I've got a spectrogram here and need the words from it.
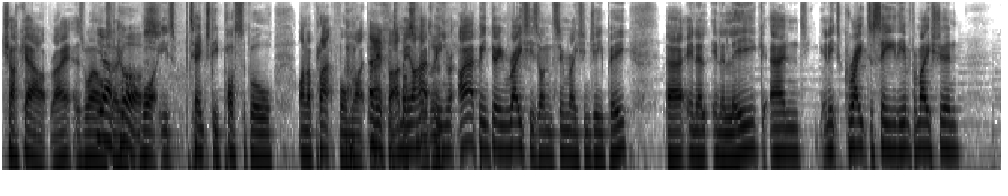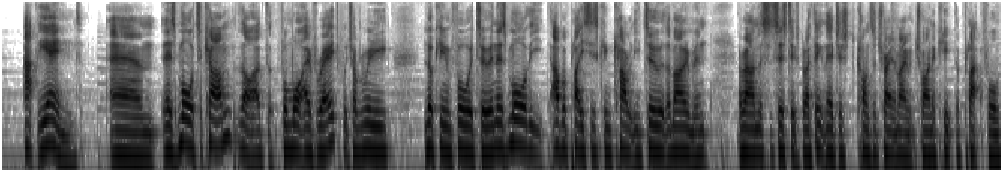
chuck out, right? As well. Yeah, of course. what is potentially possible on a platform like that? But, I mean, I have possible, been. I have been doing races on Sim Racing GP, uh, in a in a league, and and it's great to see the information at the end. Um, there's more to come from what I've read, which I'm really looking forward to, and there's more that other places can currently do at the moment around the statistics, but I think they're just concentrating at the moment trying to keep the platform,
